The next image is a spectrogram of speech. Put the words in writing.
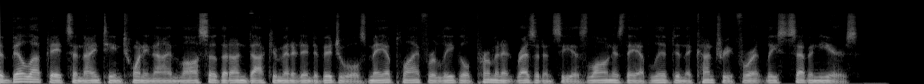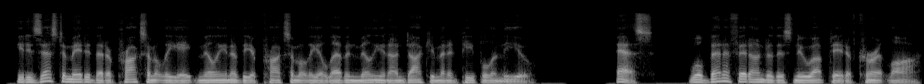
The bill updates a 1929 law so that undocumented individuals may apply for legal permanent residency as long as they have lived in the country for at least seven years. It is estimated that approximately 8 million of the approximately 11 million undocumented people in the U.S. will benefit under this new update of current law.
